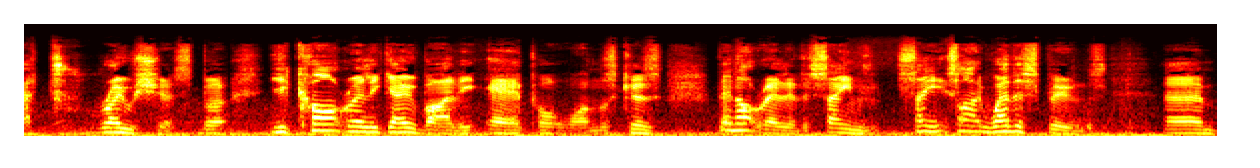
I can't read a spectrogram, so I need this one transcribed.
atrocious but you can't really go by the airport ones because they're not really the same say it's like Wetherspoons um,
